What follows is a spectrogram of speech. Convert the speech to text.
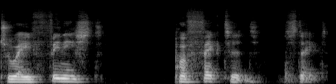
to a finished, perfected state.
